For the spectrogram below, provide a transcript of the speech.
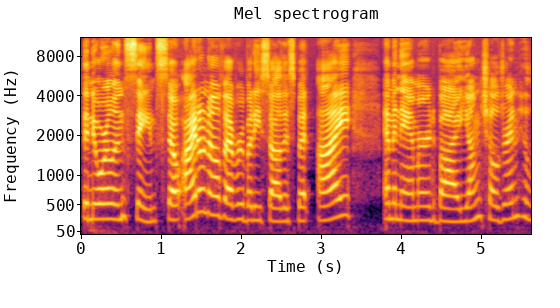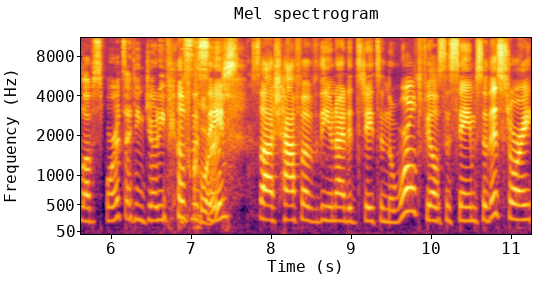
The New Orleans Saints. So I don't know if everybody saw this, but I am enamored by young children who love sports. I think Jody feels of the course. same. Slash half of the United States and the world feels the same. So this story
